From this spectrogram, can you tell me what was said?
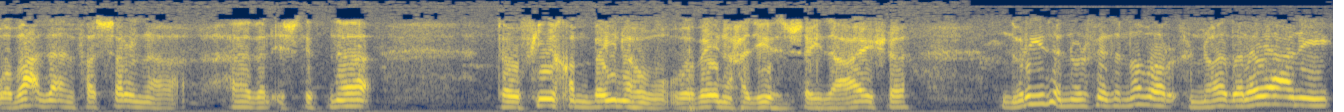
وبعد أن فسرنا هذا الاستثناء توفيقا بينه وبين حديث السيدة عائشة نريد أن نلفت النظر أن هذا لا يعني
